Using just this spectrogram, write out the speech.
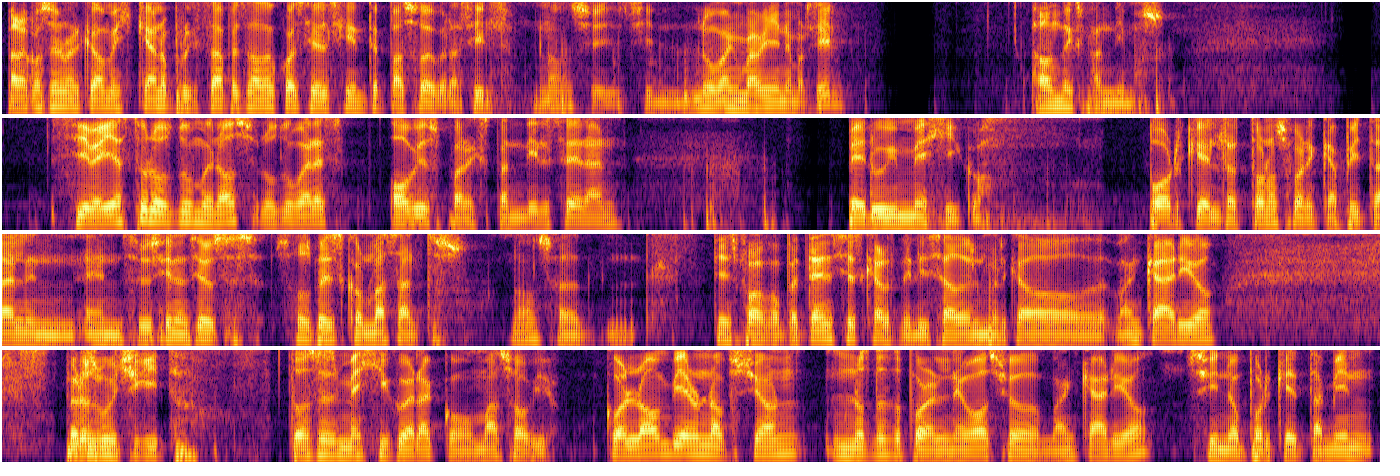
para conocer el mercado mexicano porque estaba pensando cuál sería el siguiente paso de Brasil. ¿no? Si, si Nubank va bien en Brasil, ¿A dónde expandimos? Si veías tú los números, los lugares obvios para expandirse eran Perú y México, porque el retorno sobre capital en, servicios financieros son los países con más altos. ¿no? O sea, tienes poca competencia, es caracterizado el mercado bancario, pero es muy chiquito. Entonces México era como más obvio. Colombia era una opción, no tanto por el negocio bancario, sino porque también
